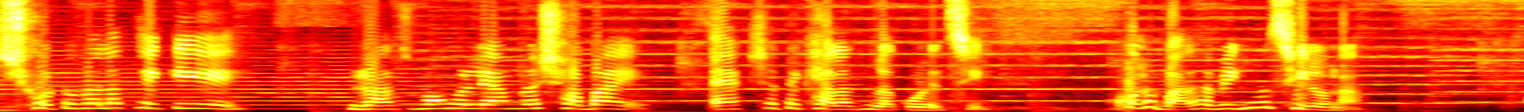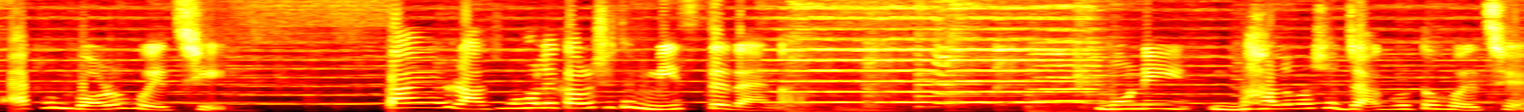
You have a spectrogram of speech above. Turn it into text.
ছোটবেলা থেকে রাজমহলে আমরা সবাই একসাথে খেলাধুলা করেছি। কোনো বাধা বিঘ্ন ছিল না। এখন বড় হয়েছি। তাই আর রাজমহলে কারোর সাথে মিশতে দেয় না। মনে ভালোবাসা জাগ্রত হয়েছে।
